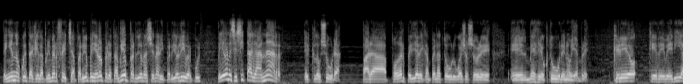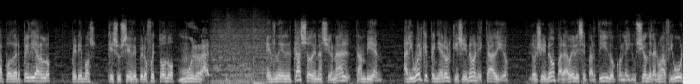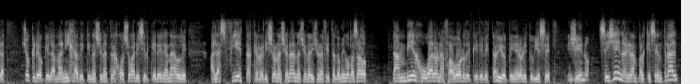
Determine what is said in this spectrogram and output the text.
teniendo en cuenta que la primera fecha perdió Peñarol, pero también perdió Nacional y perdió Liverpool, Peñarol necesita ganar el clausura para poder pelear el campeonato uruguayo sobre el mes de octubre, noviembre. Creo que debería poder pelearlo, veremos qué sucede, pero fue todo muy raro. En el caso de Nacional también, al igual que Peñarol que llenó el estadio, lo llenó para ver ese partido con la ilusión de la nueva figura. Yo creo que la manija de que Nacional trajo a Suárez y el querer ganarle a las fiestas que realizó Nacional, Nacional hizo una fiesta el domingo pasado, también jugaron a favor de que el estadio de Peñarol estuviese lleno. Se llena el Gran Parque Central,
